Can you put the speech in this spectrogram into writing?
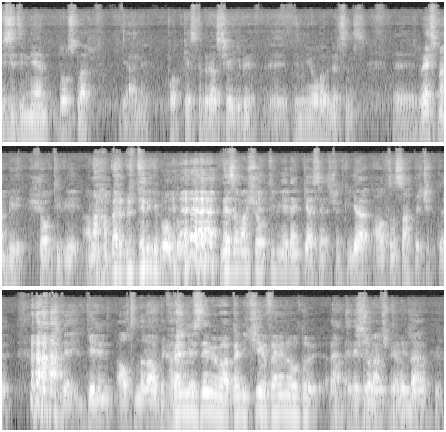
bizi dinleyen dostlar yani podcast'ı biraz şey gibi e, dinliyor olabilirsiniz. E, resmen bir Show TV ana haber bülteni gibi oldu. ne zaman Show TV'ye denk gelseniz çünkü ya altın sahte çıktı. işte gelin altınları aldı kaçtı. Ben izlemiyorum abi. Ben iki yıl falan oldu. Ben televizyon Şey, açmıyorum televizyon da bakıyorum.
